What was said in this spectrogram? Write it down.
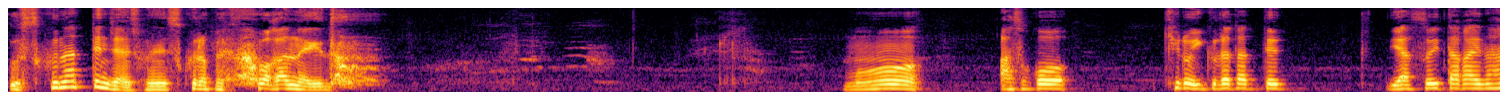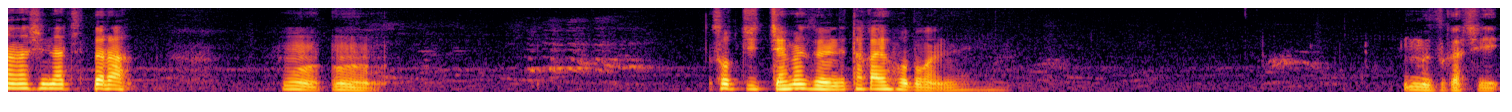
薄くなってんじゃないですかね。スクラップわかんないけど。もうあそこキロいくらだって安い高いの話になっちゃったらうんうん。そっち行っちゃいますよね。高い方とかね。難しい。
